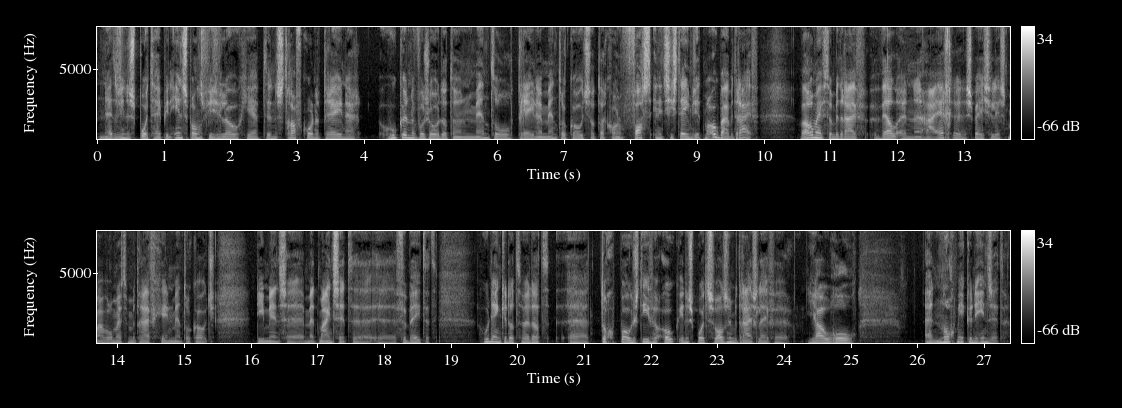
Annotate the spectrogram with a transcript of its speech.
net als in de sport, heb je een inspanningsfysioloog, je hebt een strafcorner trainer. Hoe kunnen we ervoor zorgen dat een mental trainer, mental coach, dat dat gewoon vast in het systeem zit, maar ook bij bedrijf? Waarom heeft een bedrijf wel een HR-specialist, maar waarom heeft een bedrijf geen mental coach die mensen met mindset uh, uh, verbetert? Hoe denk je dat we dat toch positiever ook in de sport, zoals in het bedrijfsleven, jouw rol en nog meer kunnen inzetten?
